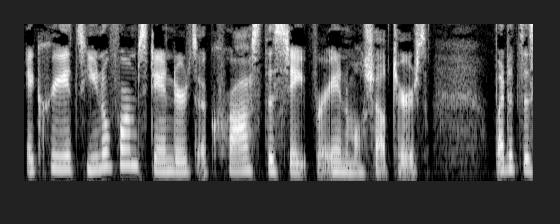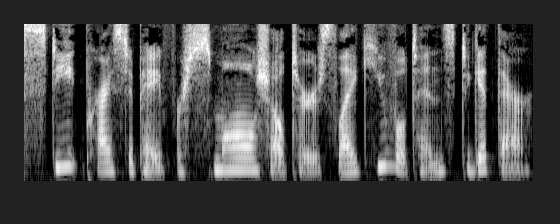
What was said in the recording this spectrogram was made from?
It creates uniform standards across the state for animal shelters, but it's a steep price to pay for small shelters like Heuvelton's to get there.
